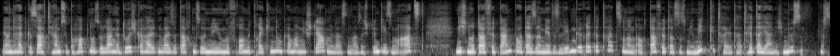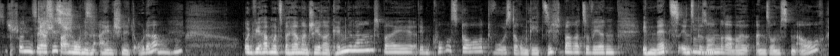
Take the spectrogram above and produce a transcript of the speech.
Ja, und er hat gesagt, die haben es überhaupt nur so lange durchgehalten, weil sie dachten, so eine junge Frau mit drei Kindern kann man nicht sterben lassen. Also ich bin diesem Arzt nicht nur dafür dankbar, dass er mir das Leben gerettet hat, sondern auch dafür, dass er es mir mitgeteilt hat. Hätte er ja nicht müssen. Das ist schon sehr das spannend. Das ist schon ein Einschnitt, oder? Mhm. Und wir haben uns bei Hermann Scherer kennengelernt, bei dem Kurs dort, wo es darum geht, sichtbarer zu werden, im Netz insbesondere, mhm. aber ansonsten auch.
